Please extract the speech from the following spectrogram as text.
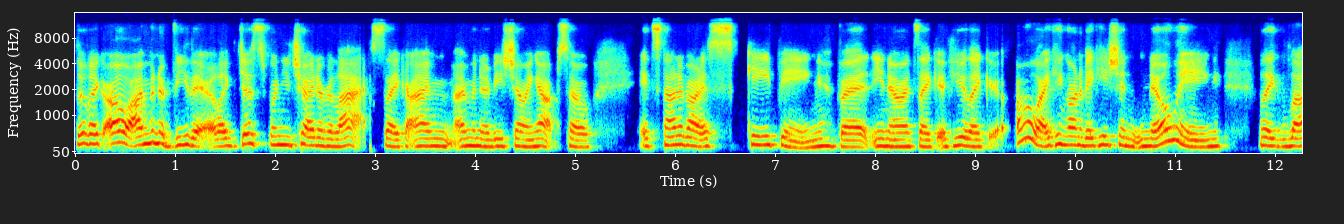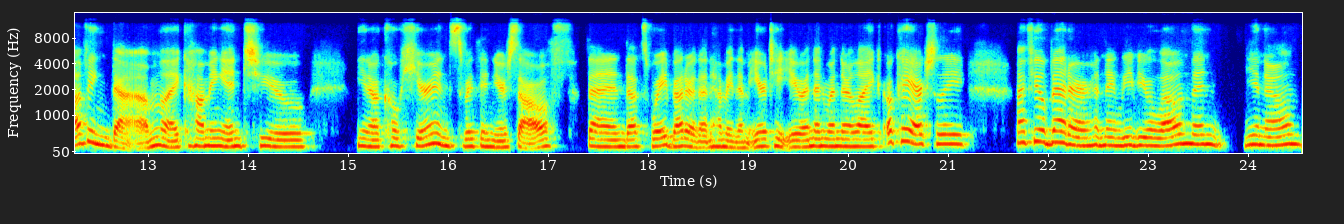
They're like, oh, I'm gonna be there. Like just when you try to relax, like I'm I'm gonna be showing up. So it's not about escaping, but you know, it's like if you're like, oh, I can go on a vacation knowing, like loving them, like coming into you know coherence within yourself then that's way better than having them irritate you and then when they're like okay actually I feel better and they leave you alone, then, you know,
